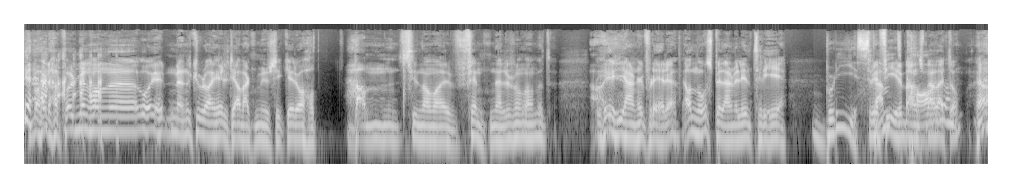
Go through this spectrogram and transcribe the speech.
ikke bare derfor, men han eh, og, Men Kula har hele tida vært musiker og hatt band siden han var 15 eller sånn. Vet du. Gjerne flere. Ja, nå spiller han vel i tre Blidstemt Tre-fire band som jeg vet om. Ja,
